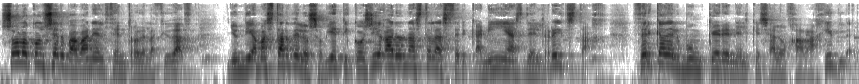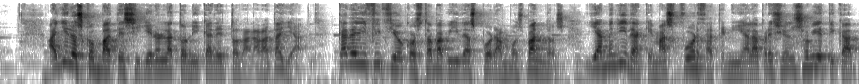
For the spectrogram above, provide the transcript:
solo conservaban el centro de la ciudad, y un día más tarde los soviéticos llegaron hasta las cercanías del Reichstag, cerca del búnker en el que se alojaba Hitler. Allí los combates siguieron la tónica de toda la batalla. Cada edificio costaba vidas por ambos bandos, y a medida que más fuerza tenía la presión soviética,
